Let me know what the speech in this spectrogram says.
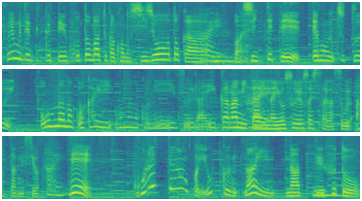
フェムテックっていう言葉とかこの市場とかはい。は知ってて、でもちょっと女の子若い女の子に言いづらいかなみたいなはい。よそよそしさがすごいあったんですよ。はい。でこれってなんか良くないなってふと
